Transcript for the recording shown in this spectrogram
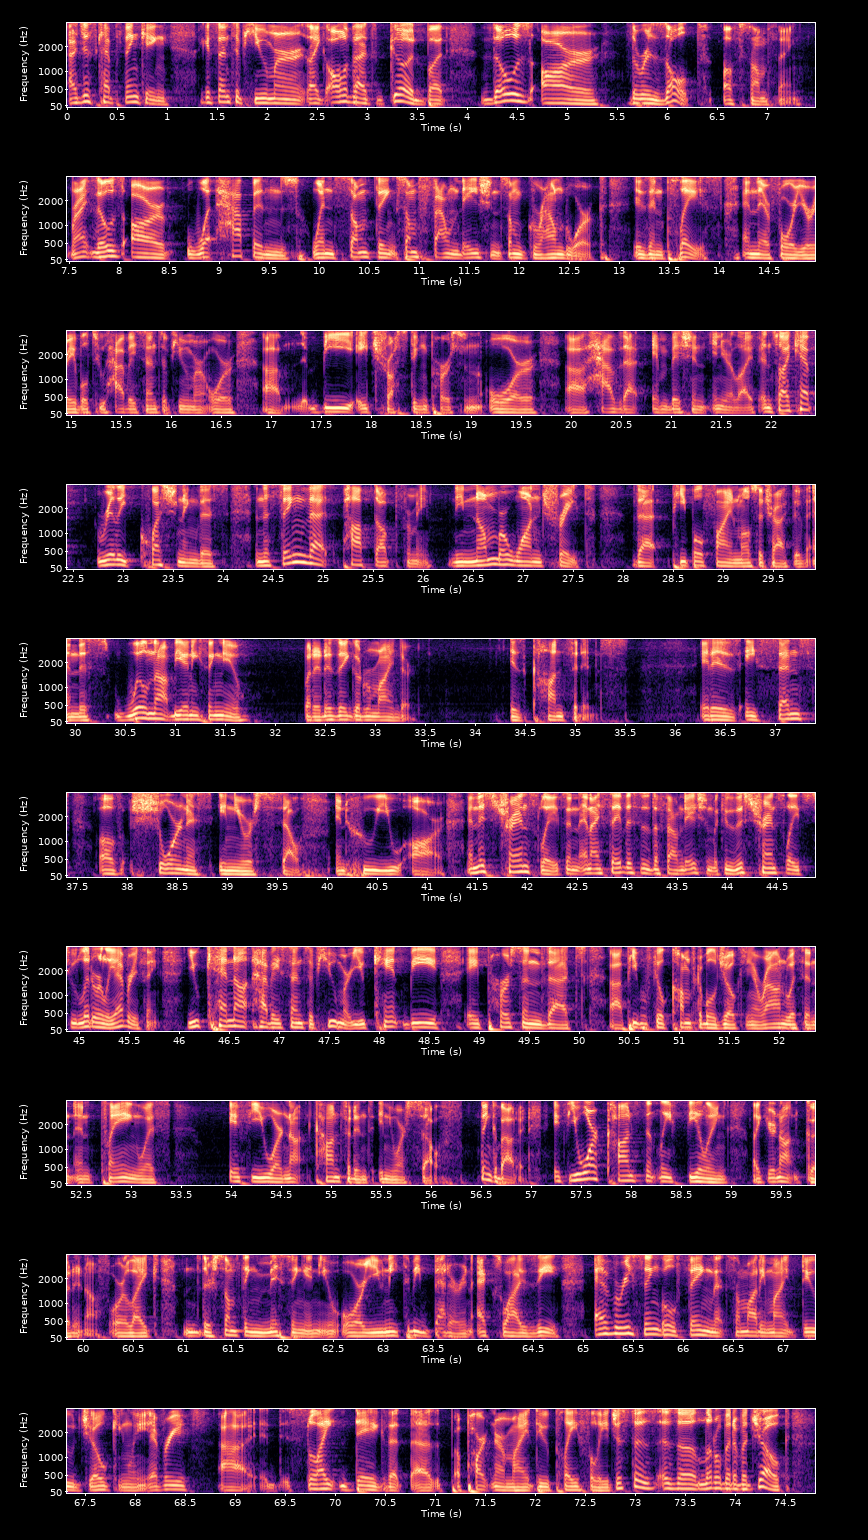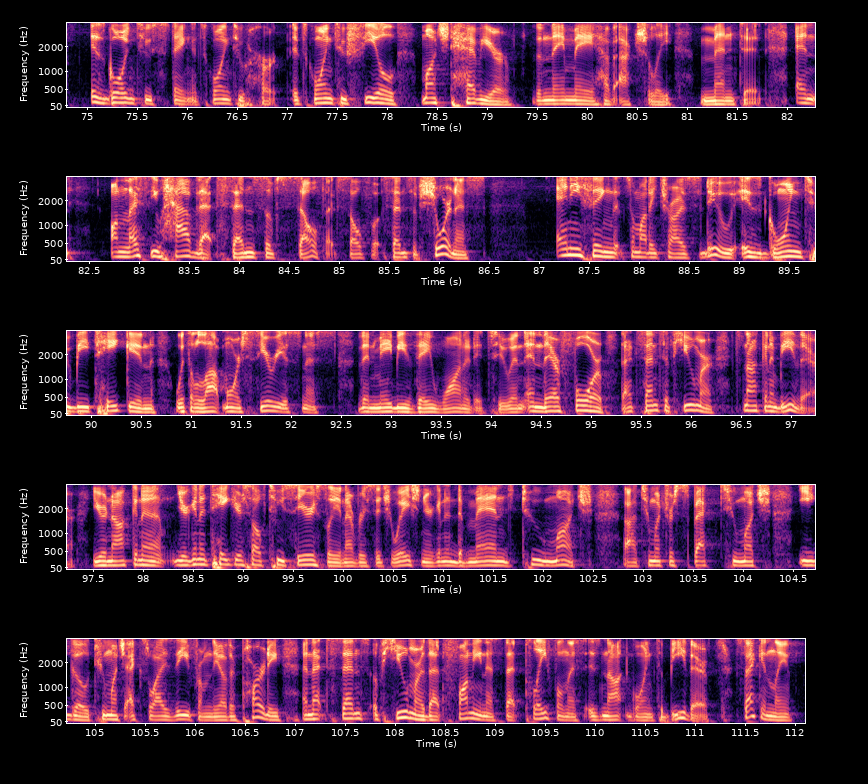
I just kept thinking, like a sense of humor, like all of that's good, but those are the result of something, right? Those are what happens when something, some foundation, some groundwork is in place, and therefore you're able to have a sense of humor or um, be a trusting person or uh, have that ambition in your life. And so I kept really questioning this. And the thing that popped up for me, the number one trait that people find most attractive, and this will not be anything new, but it is a good reminder is confidence. It is a sense of sureness in yourself and who you are. And this translates, and, and I say this is the foundation because this translates to literally everything. You cannot have a sense of humor. You can't be a person that uh, people feel comfortable joking around with and, and playing with if you are not confident in yourself. Think about it. If you are constantly feeling like you're not good enough or like there's something missing in you or you need to be better in XYZ, every single thing that somebody might do jokingly, every uh, slight dig that uh, a partner might do playfully, just as, as a little bit of a joke, is going to sting. It's going to hurt. It's going to feel much heavier than they may have actually meant it. And unless you have that sense of self, that self sense of sureness, anything that somebody tries to do is going to be taken with a lot more seriousness than maybe they wanted it to. And and therefore that sense of humor it's not going to be there. You're not going to you're going to take yourself too seriously in every situation. You're going to demand too much uh, too much respect too much ego too much xyz from the other party. And that sense of humor that funniness that playfulness is not going to be there. Secondly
